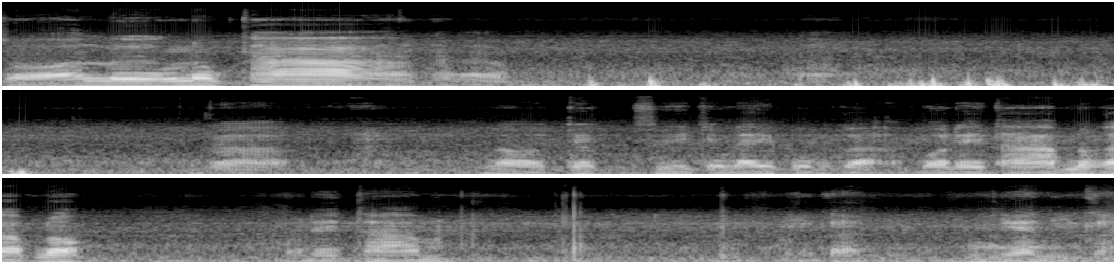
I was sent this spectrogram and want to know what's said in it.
สเลืองนกทานะครับก็เราจะซื้อจังไดผมก็บ่ได้ถามนะครับเนาะบ่ได้ถามนี่ก็เนี่ยนี่ก็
